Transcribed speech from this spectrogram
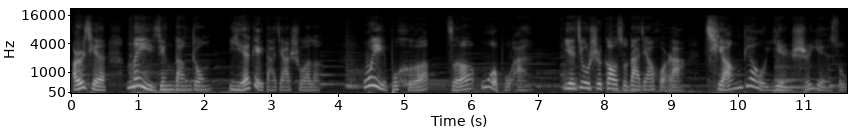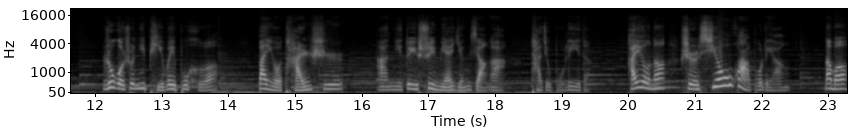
而且《内经》当中。也给大家说了，胃不和则卧不安，也就是告诉大家伙儿啊，强调饮食因素。如果说你脾胃不和，伴有痰湿，啊，你对睡眠影响啊，它就不利的。还有呢，是消化不良，那么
